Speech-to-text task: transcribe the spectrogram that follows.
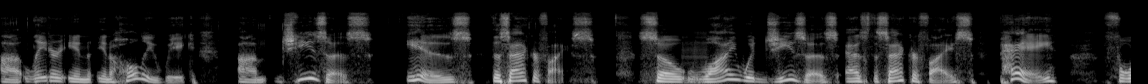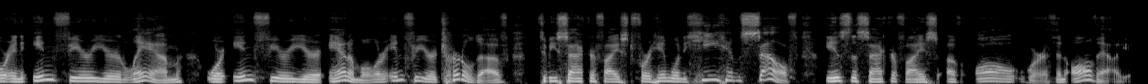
uh, later in, in Holy Week, um, Jesus is the sacrifice. So mm-hmm. why would Jesus, as the sacrifice, pay for an inferior lamb or inferior animal or inferior turtle dove to be sacrificed for him when he himself is the sacrifice of all worth and all value?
